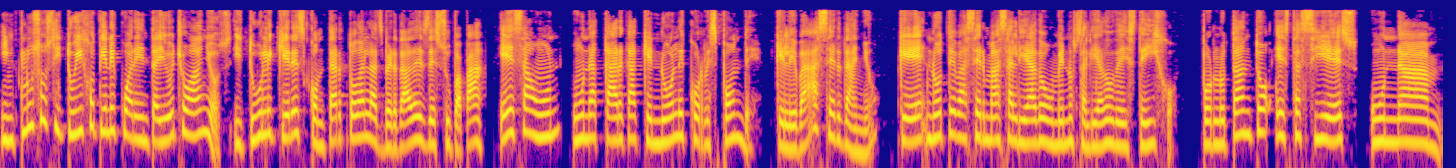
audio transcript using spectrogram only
Incluso si tu hijo tiene 48 años y tú le quieres contar todas las verdades de su papá, es aún una carga que no le corresponde, que le va a hacer daño, que no te va a ser más aliado o menos aliado de este hijo. Por lo tanto, esta sí es una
